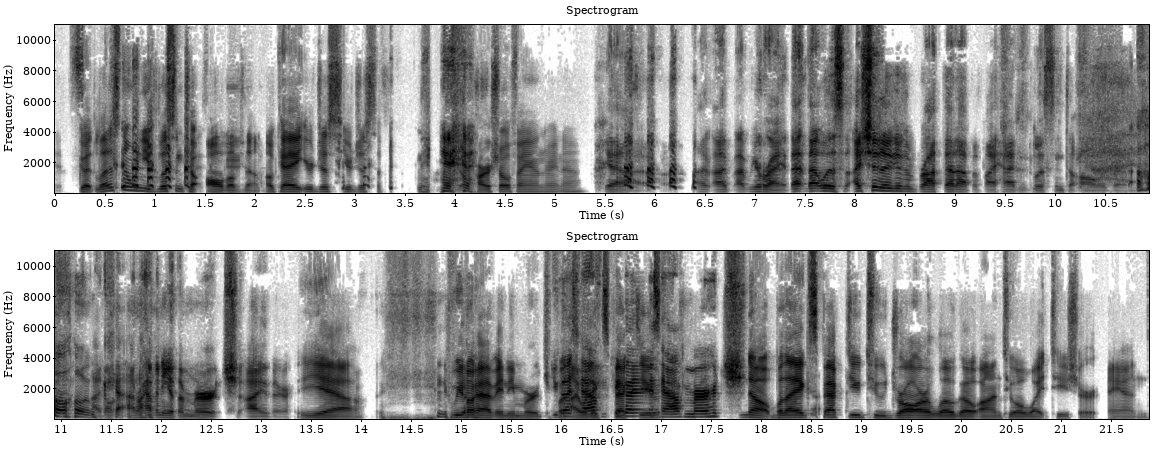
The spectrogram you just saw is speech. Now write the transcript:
It's Good. Let us know when you've listened to all of them. Okay. You're just you're just a, you're a partial fan right now. yeah. I, I, I, you're right. That that was. I should have even brought that up if I hadn't listened to all of them. Oh, I don't. I don't have any of the merch either. Yeah. we don't have any merch, You but guys I would have. You expect guys you. have merch. No, but I expect you to draw our logo onto a white T-shirt and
